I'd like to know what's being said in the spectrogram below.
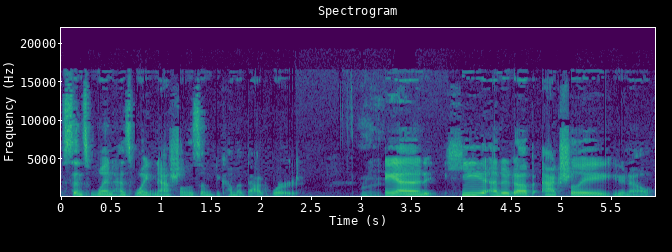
"Since when has white nationalism become a bad word?" Right. And he ended up actually, you know,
